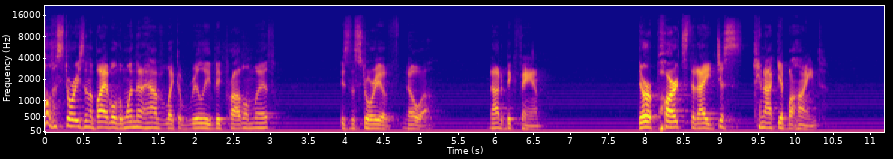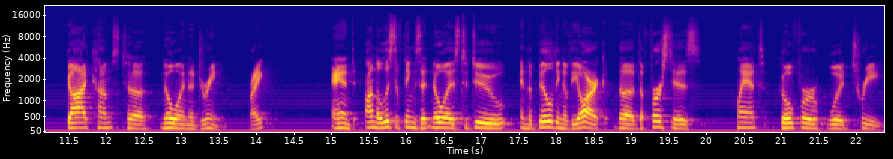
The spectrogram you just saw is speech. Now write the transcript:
all the stories in the Bible, the one that I have like a really big problem with is the story of Noah. Not a big fan. There are parts that I just cannot get behind. God comes to Noah in a dream, right? And on the list of things that Noah is to do in the building of the ark, the, the first is plant gopher wood trees.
